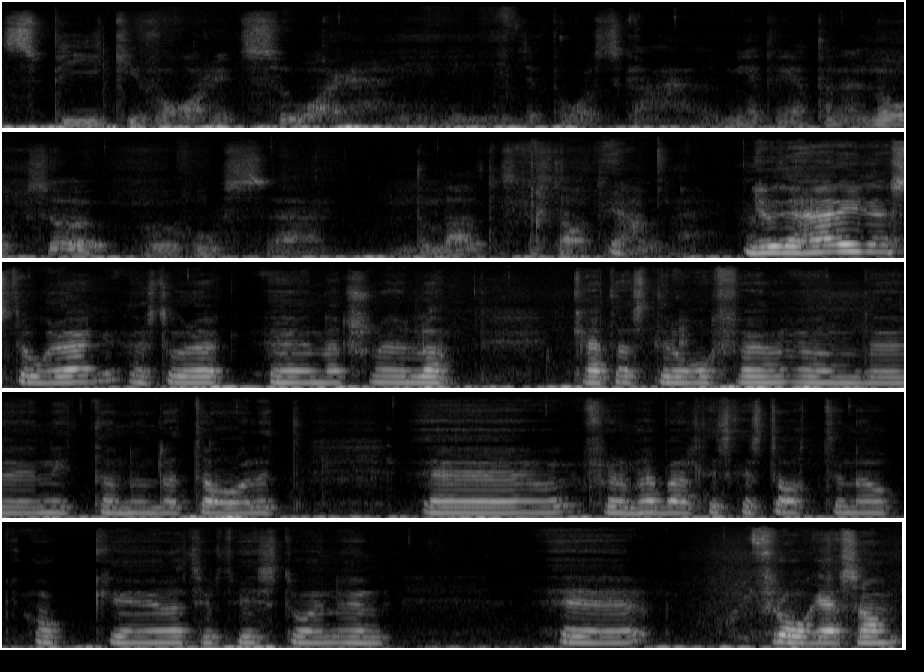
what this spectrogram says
spik i varigt sår i, i det polska medvetandet. Men också hos eh, de baltiska staterna. Ja. Jo, det här är den stora, den stora eh, nationella katastrofen under 1900-talet eh, för de här baltiska staterna och, och eh, naturligtvis då en, en eh, fråga som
